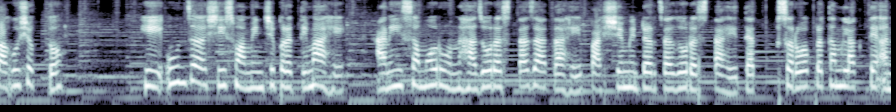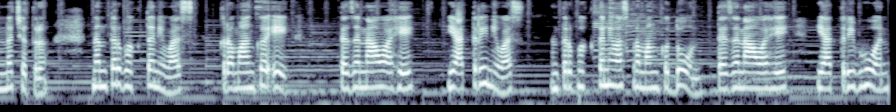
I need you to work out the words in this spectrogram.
पाहू शकतो. ही उंच अशी स्वामींची प्रतिमा आहे आणि समोरून हा जो रस्ता जात आहे पाचशे मीटरचा जो रस्ता आहे त्यात सर्वप्रथम लागते अन्नछत्र. नंतर भक्त निवास क्रमांक एक. त्याचं नाव आहे यात्री निवास. नंतर भक्तनिवास क्रमांक दोन. त्याचं नाव आहे यात्री भुवन.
